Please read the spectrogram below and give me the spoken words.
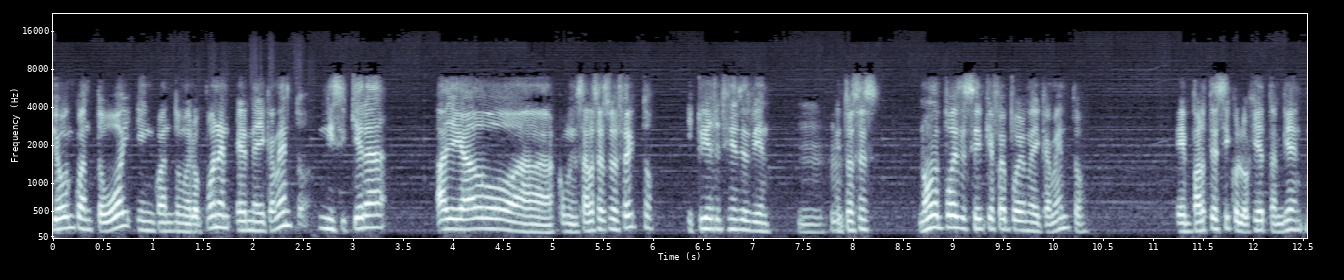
yo en cuanto voy, en cuanto me lo ponen, el medicamento ni siquiera ha llegado a comenzar a hacer su efecto y tú ya te sientes bien. Entonces no me puedes decir que fue por el medicamento. En parte de psicología también.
